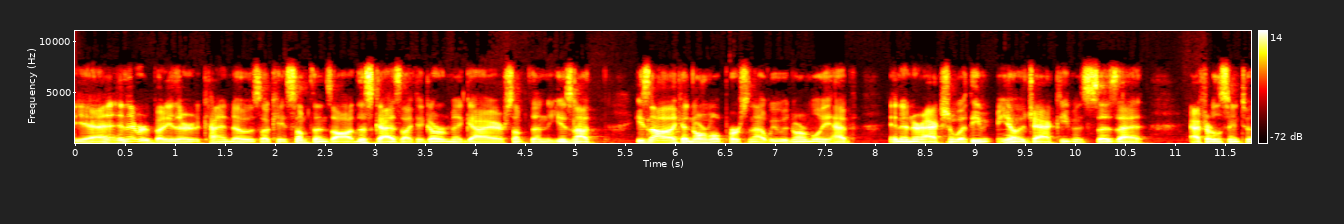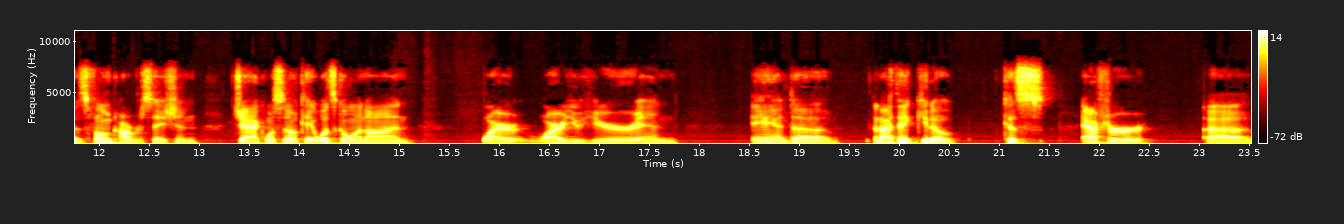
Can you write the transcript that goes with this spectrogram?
Yeah, and everybody there kind of knows. Okay, something's odd. This guy's like a government guy or something. He's not. He's not like a normal person that we would normally have an interaction with. Even you know, Jack even says that after listening to his phone conversation. Jack wants to know, okay, what's going on? Why are why are you here? And and uh, and I think you know because after uh,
